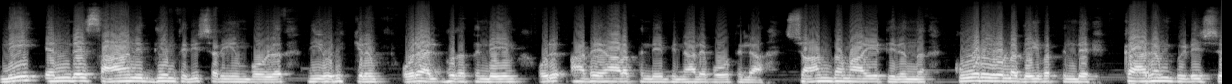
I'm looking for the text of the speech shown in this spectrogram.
നീ എന്റെ സാന്നിധ്യം തിരിച്ചറിയുമ്പോൾ നീ ഒരിക്കലും ഒരു അത്ഭുതത്തിന്റെയും ഒരു അടയാളത്തിന്റെയും പിന്നാലെ പോകത്തില്ല. ശാന്തമായിട്ടിരുന്ന് കൂടെയുള്ള ദൈവത്തിന്റെ കരം പിടിച്ച്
